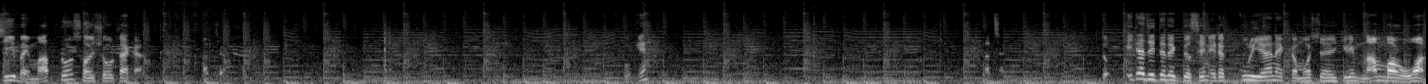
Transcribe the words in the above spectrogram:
জি ভাই, মাত্র ছয়শো টাকা। আচ্ছা। ওকে। আচ্ছা। তো এটা যেটা দেখতেছেন, এটা কোরিয়ান একটা ময়শ্চারাইজার ক্রিম, নাম্বার ওয়ান।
